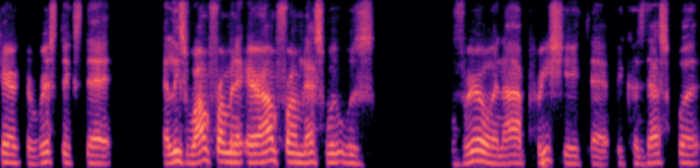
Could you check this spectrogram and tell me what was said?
characteristics that, at least where I'm from in the area I'm from, that's what was real, and I appreciate that because that's what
